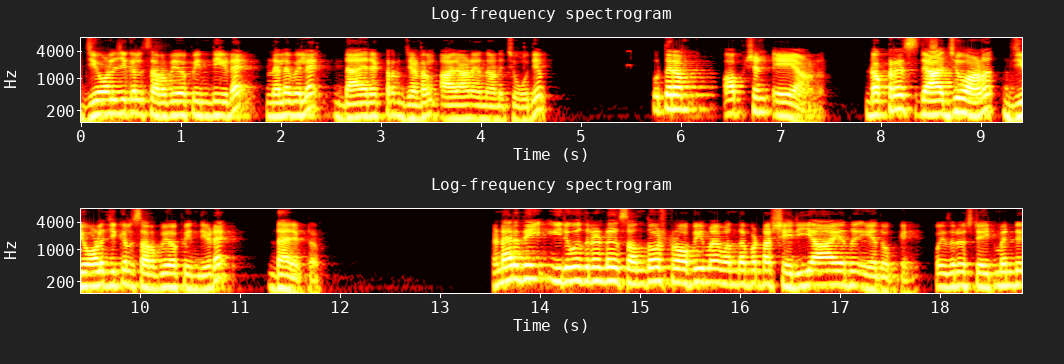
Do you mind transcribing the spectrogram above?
ജിയോളജിക്കൽ സർവേ ഓഫ് ഇന്ത്യയുടെ നിലവിലെ ഡയറക്ടർ ജനറൽ ആരാണ് എന്നാണ് ചോദ്യം. ഉത്തരം ഓപ്ഷൻ എ ആണ്. ഡോക്ടർ എസ് രാജു ആണ് ജിയോളജിക്കൽ സർവേ ഓഫ് ഇന്ത്യയുടെ ഡയറക്ടർ രണ്ടായിരത്തി ഇരുപത്തിരണ്ട് സന്തോഷ് ട്രോഫിയുമായി ബന്ധപ്പെട്ട ശരിയായത് ഏതൊക്കെ? അപ്പോൾ ഇതൊരു സ്റ്റേറ്റ്മെന്റ്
